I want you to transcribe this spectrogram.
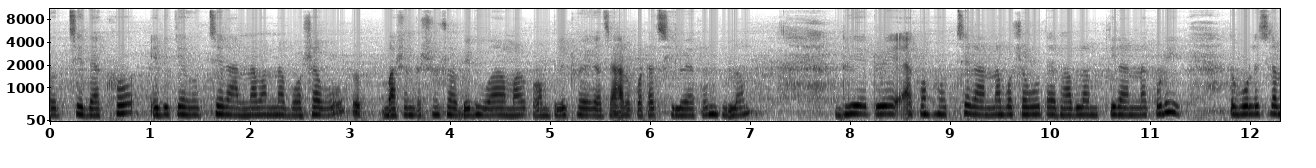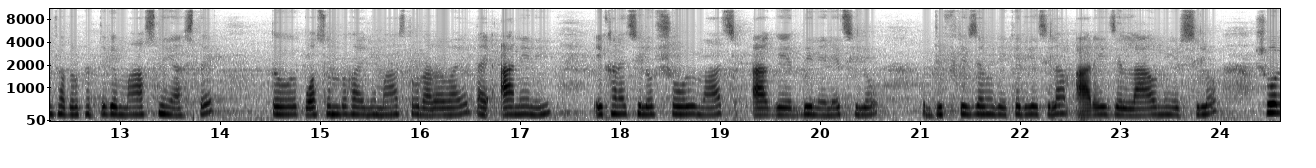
হচ্ছে দেখো, এদিকে হচ্ছে রান্না বান্না বসাবো। তো বাসন টাসন সবই ধোয়া আমার কমপ্লিট হয়ে গেছে আরও কটা ছিল এখন ধুলাম। ধুয়ে টুয়ে এখন হচ্ছে রান্না বসাবো, তাই ভাবলাম কি রান্না করি? তো বলেছিলাম সদরঘাট থেকে মাছ নিয়ে আসতে। তো পছন্দ হয়নি মাছ তো দাদাভাই তাই আনেনি। এখানে ছিল শোল মাছ, আগের দিন এনেছিল। ডিপ ফ্রিজে আমি রেখে দিয়েছিলাম, আর এই যে লাউ নিয়ে এসেছিল। শোল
